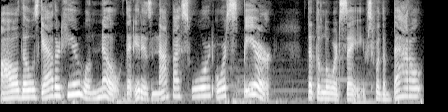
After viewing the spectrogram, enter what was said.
All those gathered here will know that it is not by sword or spear that the Lord saves, for the battle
